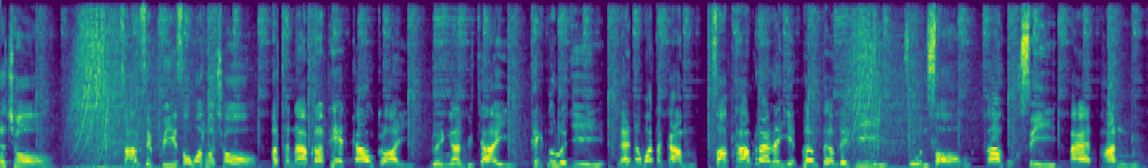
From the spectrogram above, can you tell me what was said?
ทช30 ปี สวทช พัฒนาประเทศก้าวไกล ด้วยงานวิจัย เทคโนโลยี และนวัตกรรม สอบถามรายละเอียดเพิ่มเติมได้ที่ 02 564 8000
